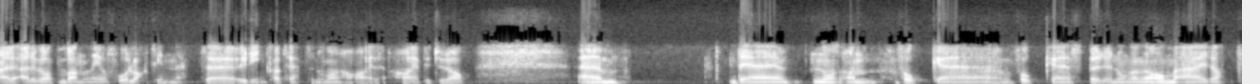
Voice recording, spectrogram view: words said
er, er det vanlig å få lagt inn et uh, urinkateter når man har, har epidural. Um, det noe folk, folk, spør noen ganger om, er at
